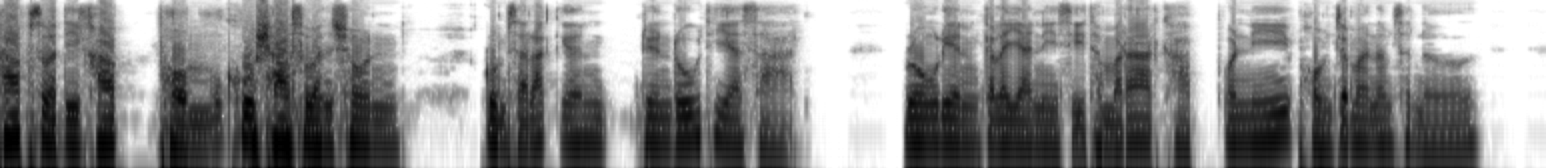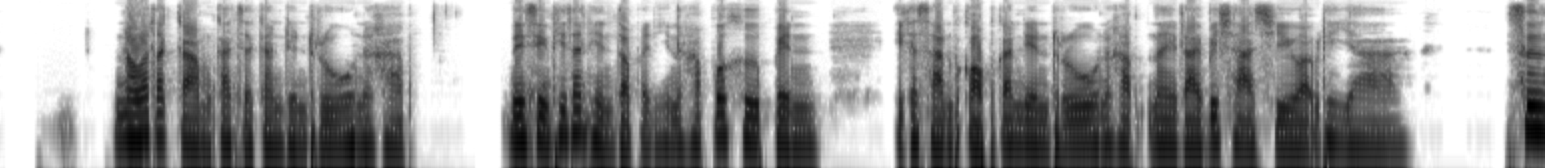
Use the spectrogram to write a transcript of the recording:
ครับ สวัสดีครับ ผมครูชาวสุวรรณชน กลุ่มสาระเรียนเรียนรู้วิทยาศาสตร์ โรงเรียนกัลยาณีศรีธรรมราชครับ วันนี้ผมจะมานำเสนอ นวัตกรรมการจัดการเรียนรู้นะครับ ในสิ่งที่ท่านเห็นต่อไปนี้นะครับ ก็คือเป็นเอกสารประกอบการเรียนรู้นะครับ ในรายวิชาชีววิทยา ซึ่ง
